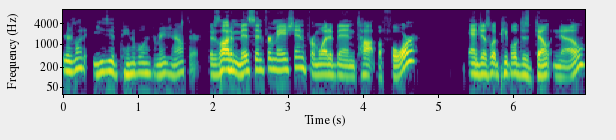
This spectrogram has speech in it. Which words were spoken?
there's a lot of easy obtainable information out there. There's a lot of misinformation from what had been taught before and just what people just don't know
